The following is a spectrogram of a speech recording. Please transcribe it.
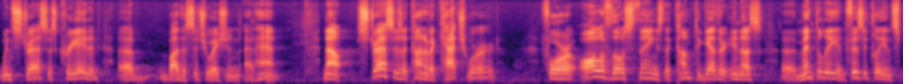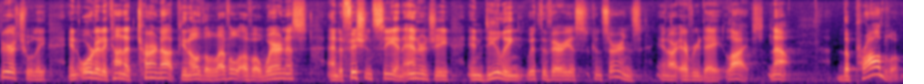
when stress is created uh, by the situation at hand. Now, stress is a kind of a catchword for all of those things that come together in us uh, mentally and physically and spiritually in order to kind of turn up you know, the level of awareness and efficiency and energy in dealing with the various concerns in our everyday lives. Now, the problem,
